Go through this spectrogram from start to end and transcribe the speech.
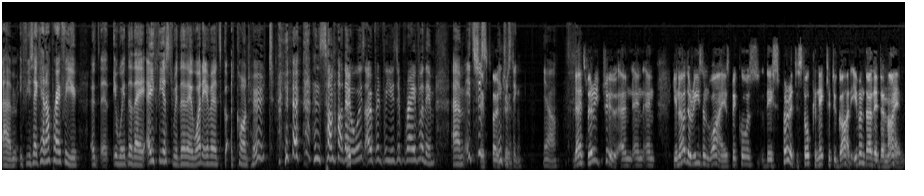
um, if you say, "Can I pray for you?" It, it, whether they're atheist, whether they're whatever, it can't hurt, and somehow they're it, always open for you to pray for them. Um, it's just so interesting. True. Yeah, that's very true, and and and you know the reason why is because their spirit is still connected to God, even though they deny Him.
